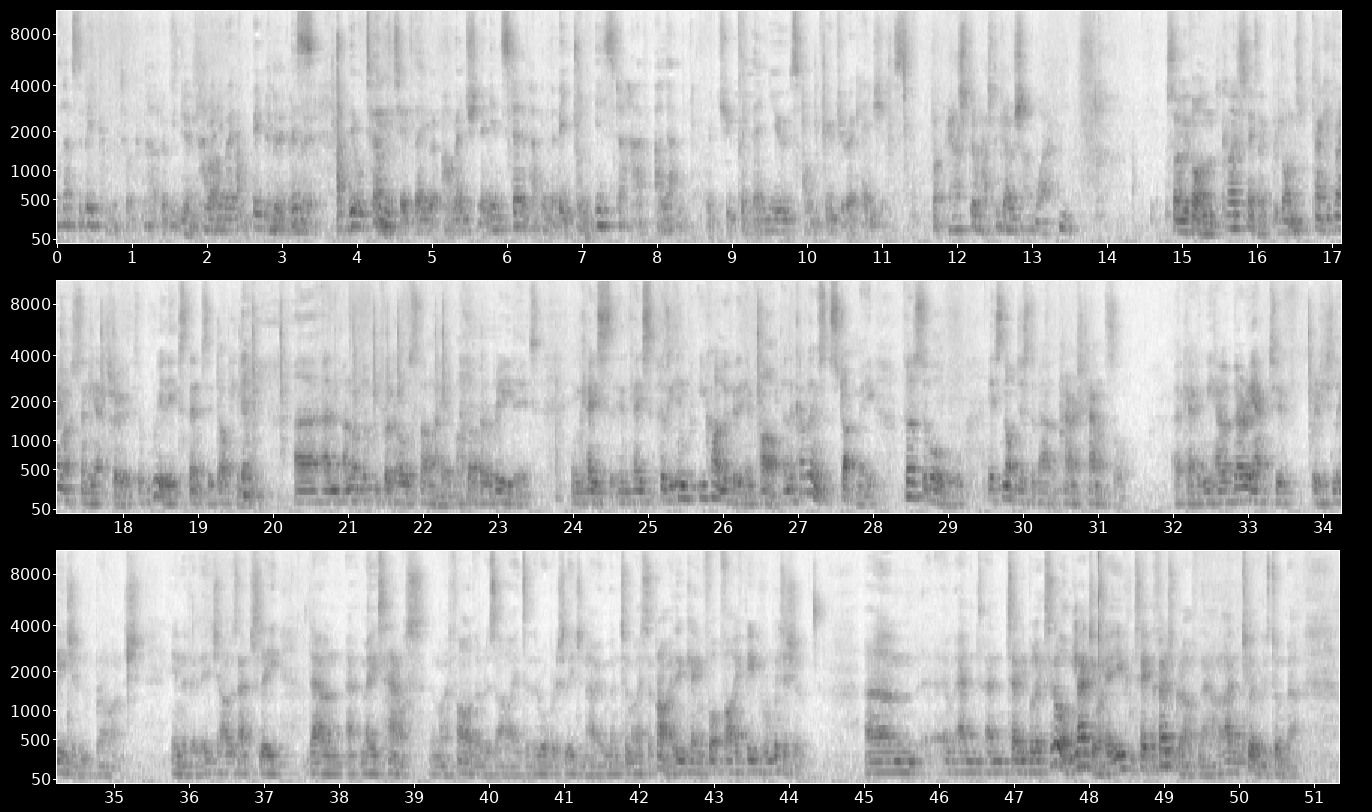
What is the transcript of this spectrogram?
Well, that's the beacon we're talking about, but we Yes, didn't have well, anywhere for beacon. Indeed, This, indeed. the alternative they are mentioning, instead of having the beacon, is to have a lamp, which you could then use on future occasions. But it has, still has to go somewhere. So Yvonne, can I just say something? Yvonne, thank you very much for sending that through. It's a really extensive document. Uh, and I'm not looking for a gold star here, but I thought I'd better read it in case, in case, because you can't look at it in part. And a couple of things that struck me, first of all, it's not just about the parish council. Okay, we have a very active British Legion branch in the village. I was actually down at May's house, where my father resides at the Royal British Legion home, and to my surprise, in came four, five people from Wittersham. Um, and, and Tony Bullock said, oh, I'm glad you're here, you can take the photograph now. I hadn't a clue what he was talking about.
